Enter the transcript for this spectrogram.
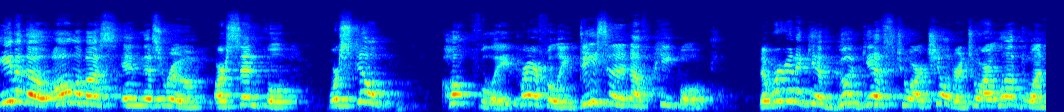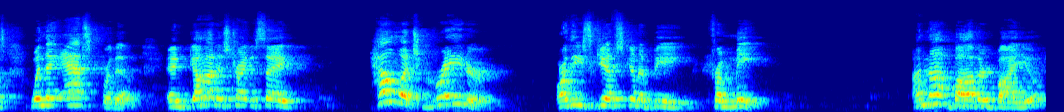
Even though all of us in this room are sinful, we're still hopefully, prayerfully, decent enough people that we're going to give good gifts to our children, to our loved ones when they ask for them. And God is trying to say, how much greater are these gifts going to be from me? I'm not bothered by you.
